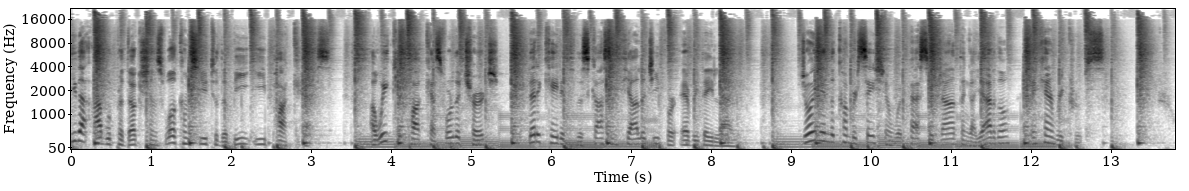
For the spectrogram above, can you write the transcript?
Vida Abu Productions welcomes you to the VE Podcast, a weekly podcast for the church dedicated to discussing theology for everyday life. Join in the conversation with Pastor Jonathan Gallardo and Henry Cruz.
